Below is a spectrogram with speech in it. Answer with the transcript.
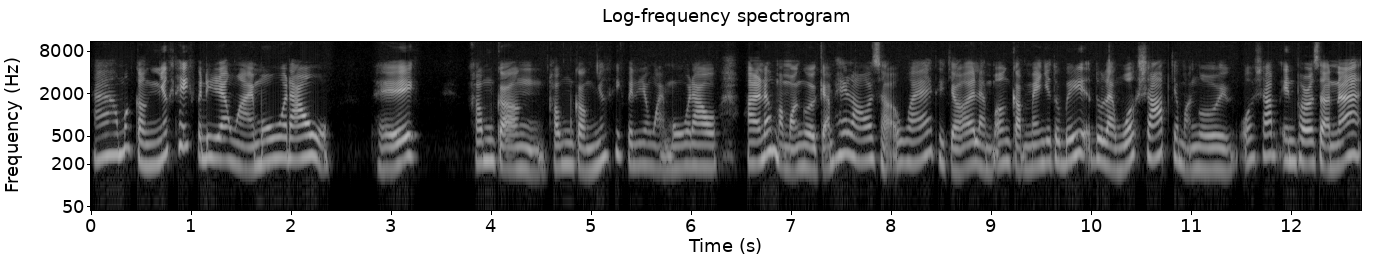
À, không có cần nhất thiết phải đi ra ngoài mua đâu. Thiệt. Không cần không cần nhất thiết phải đi ra ngoài mua đâu. Hoặc là nếu mà mọi người cảm thấy lo sợ quá thì trời ơi làm ơn comment cho tôi biết. Tôi làm workshop cho mọi người. Workshop in person á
